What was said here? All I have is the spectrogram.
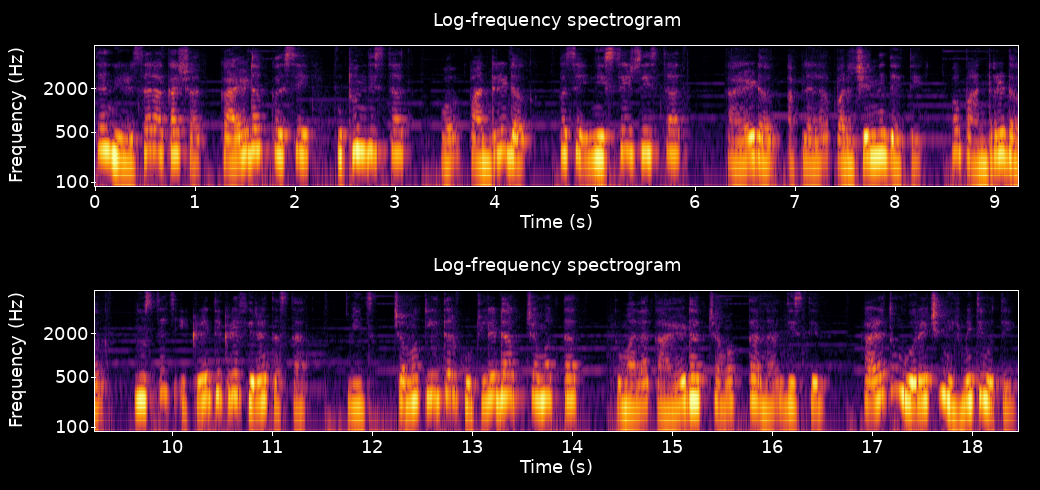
त्या निळसर आकाशात काळे ढग कसे उठून दिसतात व पांढरे ढग कसे निस्तेज दिसतात. काळे ढग आपल्याला पर्जन्य देते व पांढरे ढग नुसतेच इकडे तिकडे फिरत असतात. वीज चमकली तर कुठले ढग चमकतात? तुम्हाला काळे ढग चमकताना दिसतील. काळ्यातून गोऱ्याची निर्मिती होते.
